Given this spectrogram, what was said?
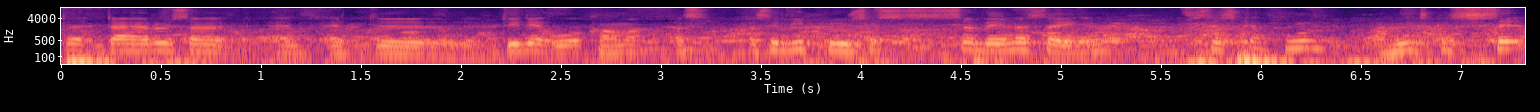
der, der er jo så, at, at øh, det der ord kommer, og, og så lige pludselig, så vender sagen. Så skal hun, og hun skal selv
